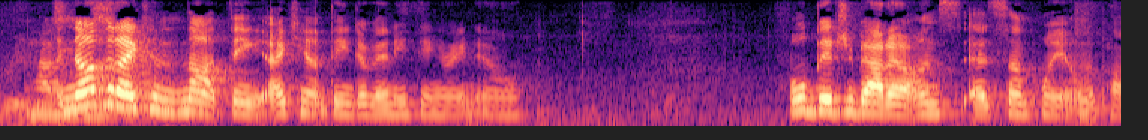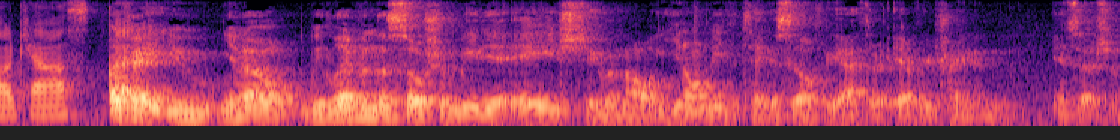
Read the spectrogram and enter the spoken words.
grievances. Not that I can not think. I can't think of anything right now. We'll bitch about it on at some point on the podcast. Okay, you you know we live in the social media age too, and all. You don't need to take a selfie after every training in session.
